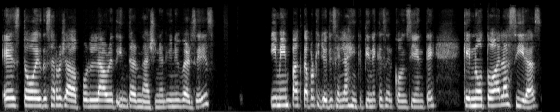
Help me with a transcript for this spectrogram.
Esto es desarrollado por Laureate International Universities y me impacta porque ellos dicen la gente tiene que ser consciente que no todas las iras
